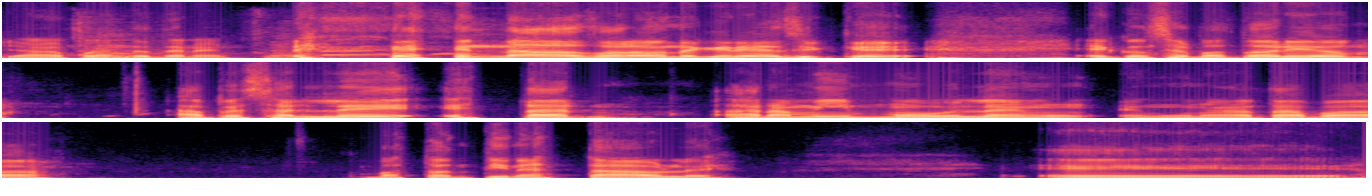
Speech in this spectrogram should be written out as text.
ya, me pueden detener. Nada, solamente quería decir que el conservatorio, a pesar de estar ahora mismo en una etapa bastante inestable, eh,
